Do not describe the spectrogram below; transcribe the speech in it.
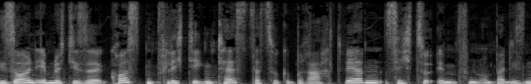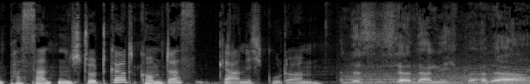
die sollen eben durch diese kostenpflichtigen Tests dazu gebracht werden, sich zu impfen. Und bei diesen Passanten in Stuttgart kommt das gar nicht gut an. Das ist ja dann nicht mehr der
